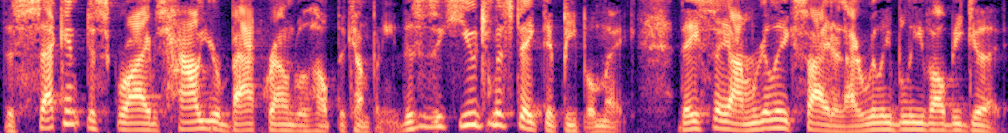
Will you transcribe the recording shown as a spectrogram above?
The second describes how your background will help the company. This is a huge mistake that people make. They say, I'm really excited. I really believe I'll be good.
